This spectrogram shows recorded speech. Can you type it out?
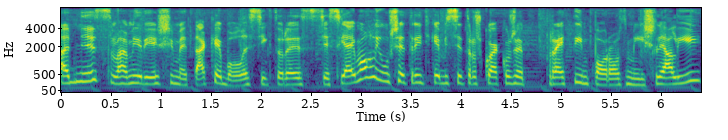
A dnes s vami riešime také bolesti, ktoré ste si aj mohli ušetriť, keby ste trošku akože predtým porozmýšľali.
